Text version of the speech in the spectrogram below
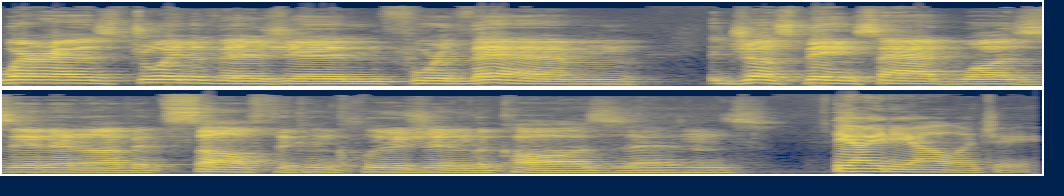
Whereas Joy Division, for them, just being sad was in and of itself the conclusion, the cause, and the ideology.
